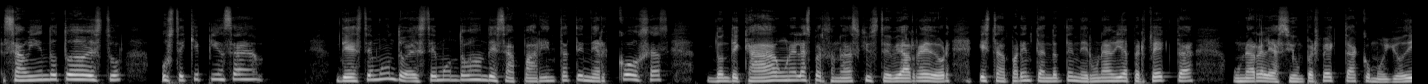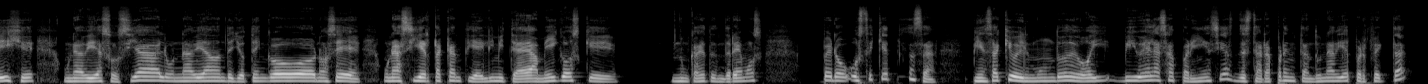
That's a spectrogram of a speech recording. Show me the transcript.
Sabiendo todo esto, ¿usted qué piensa de este mundo? Este mundo donde se aparenta tener cosas, donde cada una de las personas que usted ve alrededor está aparentando tener una vida perfecta, una relación perfecta, como yo dije, una vida social, una vida donde yo tengo, no sé, una cierta cantidad ilimitada de amigos que nunca tendremos. Pero ¿usted qué piensa? ¿Piensa que el mundo de hoy vive las apariencias de estar aparentando una vida perfecta?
